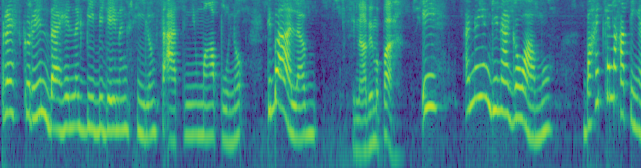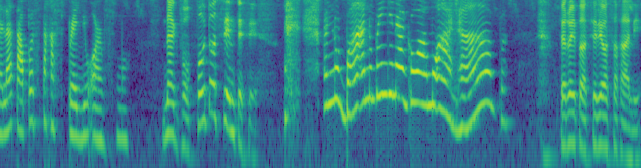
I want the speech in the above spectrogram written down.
Presko rin dahil nagbibigay ng silong sa atin yung mga puno. Di ba Alab? Sinabi mo pa. Eh, ano yung ginagawa mo? Bakit ka nakatingala tapos nakaspread yung arms mo? Nagpo-photosynthesis. Ano ba? Ano ba yung ginagawa mo, Alab? Pero ito, seryoso Kali.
